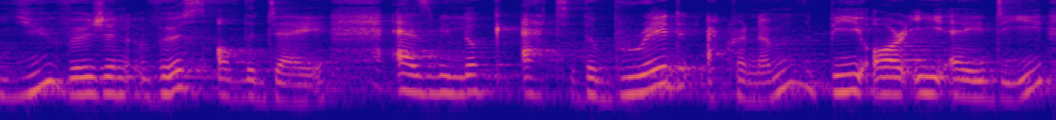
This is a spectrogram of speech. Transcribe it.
YouVersion verse of the day as we look at the BREAD acronym, B R E A D,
